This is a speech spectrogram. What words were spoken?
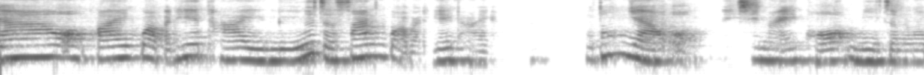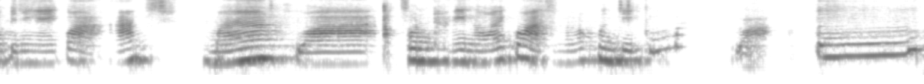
ยาวออกไปกว่าประเทศไทย หรือจะสั้นกว่าประเทศไทยก็ต้องยาวออกไปใช่ไหม เพราะมีจำนวนเป็นยังไงกว่าคะมากกว่าคนไทยน้อยกว่าแสดงว่าคนจีนก็มากกว่าปื๊ด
